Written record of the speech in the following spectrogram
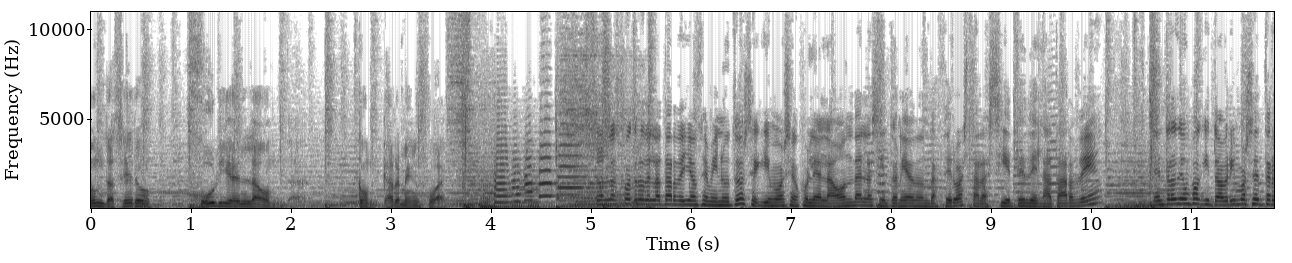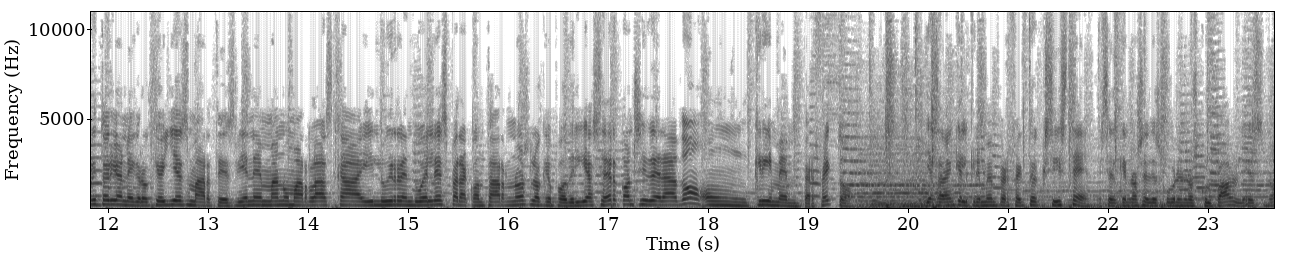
Onda Cero, Julia en la Onda, con Carmen Juan. Son las 4 de la tarde y 11 minutos. Seguimos en Julia en la Onda, en la sintonía de Onda Cero, hasta las 7 de la tarde. Dentro de un poquito abrimos el territorio negro, que hoy es martes. Vienen Manu Marlasca y Luis Rendueles para contarnos lo que podría ser considerado un crimen perfecto. Ya saben que el crimen perfecto existe, es el que no se descubren los culpables, ¿no?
